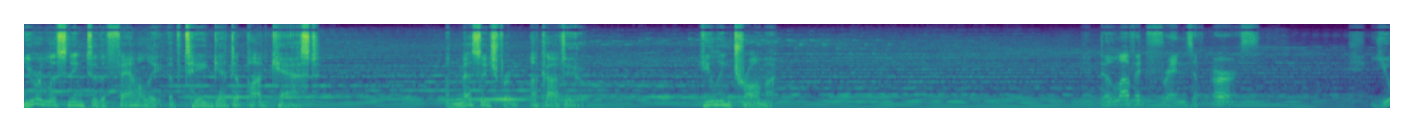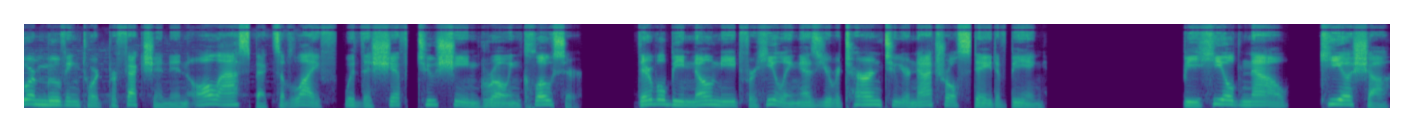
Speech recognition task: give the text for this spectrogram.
You're listening to the Family of Taygeta podcast. A message from Akatu. Healing trauma. Beloved friends of Earth, you are moving toward perfection in all aspects of life with the shift to Sheen growing closer. There will be no need for healing as you return to your natural state of being. Be healed now, Kyosha,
